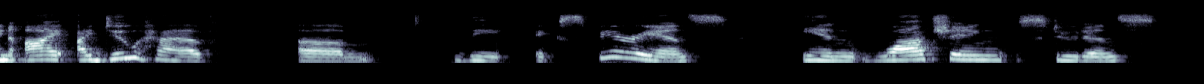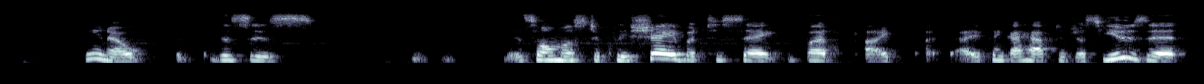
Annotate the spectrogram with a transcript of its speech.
mean, I, I do have um, the experience in watching students, you know, this is, it's almost a cliche, but to say, but I, I think I have to just use it,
